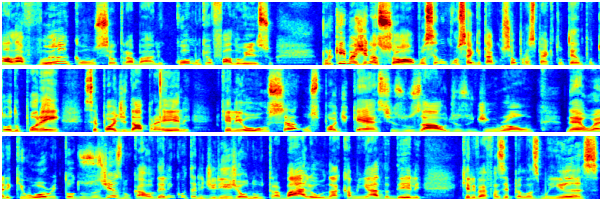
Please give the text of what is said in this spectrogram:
alavancam o seu trabalho. Como que eu falo isso? Porque imagina só, você não consegue estar com o seu prospecto o tempo todo, porém, você pode dar para ele que ele ouça os podcasts, os áudios, o Jim Rohn, né, o Eric Worre todos os dias no carro dele enquanto ele dirige ou no trabalho ou na caminhada dele que ele vai fazer pelas manhãs.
